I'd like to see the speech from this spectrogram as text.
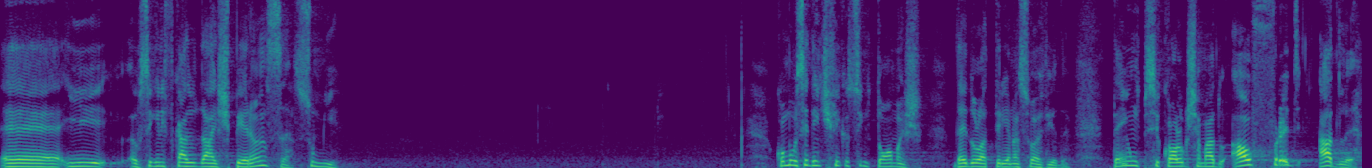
é, e o significado da esperança sumir? Como você identifica os sintomas da idolatria na sua vida? Tem um psicólogo chamado Alfred Adler,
